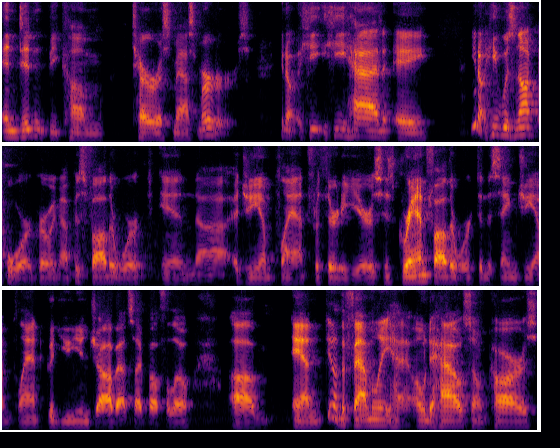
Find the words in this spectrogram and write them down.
and didn't become terrorist mass murderers. You know, he he had a you know, he was not poor growing up. His father worked in uh, a GM plant for 30 years. His grandfather worked in the same GM plant, good union job outside Buffalo. Um, and, you know, the family owned a house, owned cars,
